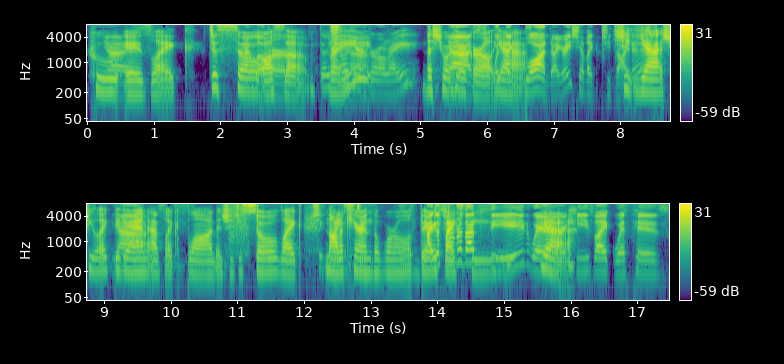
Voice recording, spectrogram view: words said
who Yes. is like just so I love her. awesome, The right? short hair girl, right? The short hair Yes, girl, with yeah. like blonde, right? She had like she dyed she, it. yeah, she like began Yeah. as like blonde, and she's just so like She not a care in the world, very I just feisty. remember that scene where Yeah. he's like with his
